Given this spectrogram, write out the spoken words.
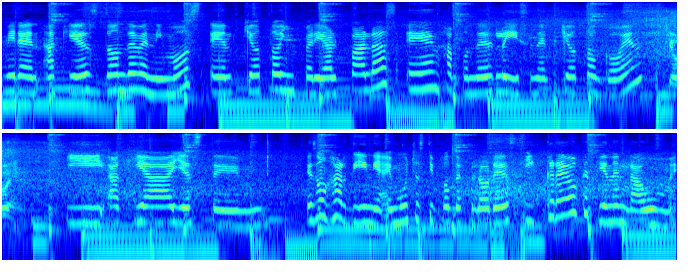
Miren, aquí es donde venimos, el Kyoto Imperial Palace, en japonés le dicen el Kyoto Goen. y aquí hay este es un jardín y hay muchos tipos de flores y creo que tienen la hume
